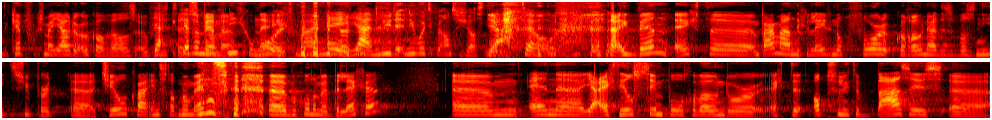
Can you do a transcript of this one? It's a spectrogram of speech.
Ik heb volgens mij jou er ook al wel eens over Ja, ik zitten heb hem nog niet Nee. gehoord, maar nee, ja, nu, de, nu word ik weer enthousiast. Nee, Ja. vertel. nou, ik ben echt eh, een paar maanden geleden, nog voor corona, dus het was niet super eh, chill qua instapmoment, begonnen met beleggen. Ehm, en eh, ja, echt heel simpel, gewoon door echt de absolute basis eh,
